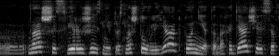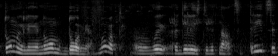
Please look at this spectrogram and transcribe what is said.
Э, наши сферы жизни, то есть на что влияет планета, находящаяся в том или ином доме. Ну вот э, вы родились в 19.30,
